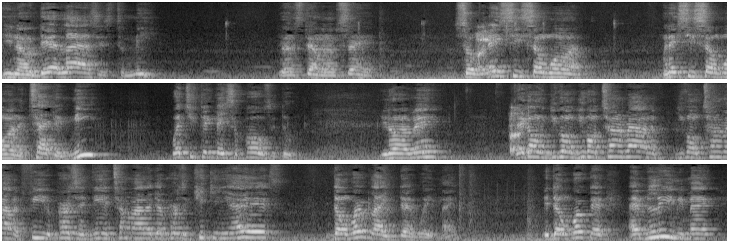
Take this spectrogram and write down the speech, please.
you know, their lives is to me. You understand what I'm saying? So when they see someone, when they see someone attacking me, what you think they supposed to do? You know what I mean? They gonna you gonna you gonna turn around and you gonna turn around and feed a person and then turn around and let that person kick in your ass. It don't work like that way, man. It don't work that and believe me, man.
